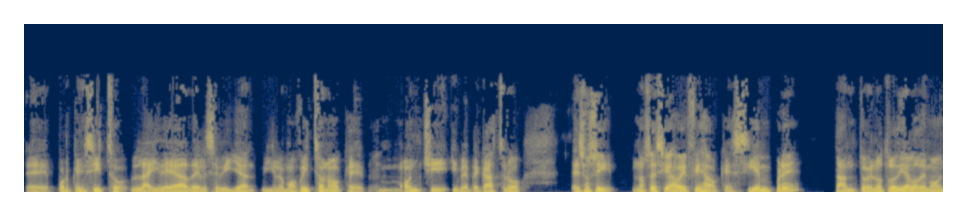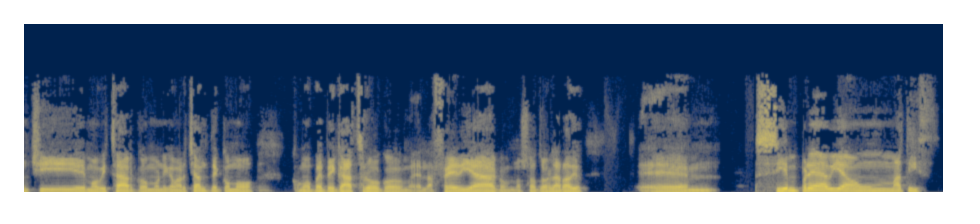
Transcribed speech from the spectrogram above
eh, porque insisto, la idea del Sevilla, y lo hemos visto, ¿no? Que mm. Monchi y Pepe Castro, eso sí, no sé si os habéis fijado que siempre, tanto el otro día lo de Monchi en Movistar con Mónica Marchante, como, mm. como Pepe Castro con, en la feria, con nosotros en la radio, eh, siempre había un matiz.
